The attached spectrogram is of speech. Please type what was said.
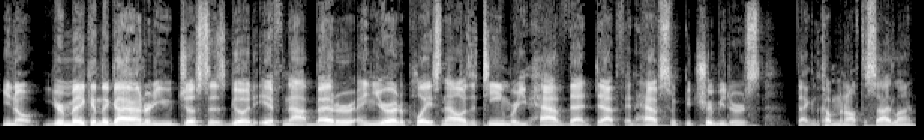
you know you're making the guy under you just as good, if not better. And you're at a place now as a team where you have that depth and have some contributors that can come in off the sideline.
